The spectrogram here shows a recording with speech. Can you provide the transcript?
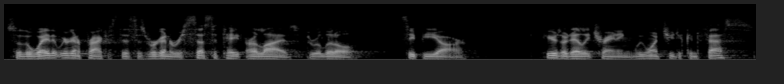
So, the way that we're going to practice this is we're going to resuscitate our lives through a little CPR. Here's our daily training. We want you to confess,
